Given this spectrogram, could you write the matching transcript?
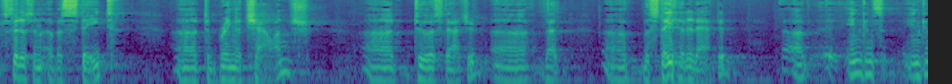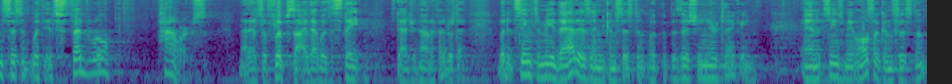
citizen of a state uh, to bring a challenge uh, to a statute uh, that uh, the state had enacted, uh, incons- inconsistent with its federal powers. Now that's the flip side. That was a state statute, not a federal statute. But it seems to me that is inconsistent with the position you're taking. And it seems to me also consistent,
